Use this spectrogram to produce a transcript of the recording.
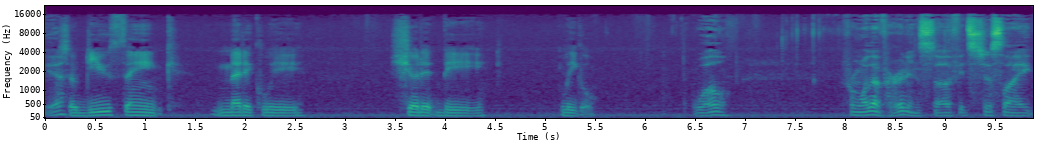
Yeah. So, do you think medically should it be legal? Well, from what I've heard and stuff, it's just like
